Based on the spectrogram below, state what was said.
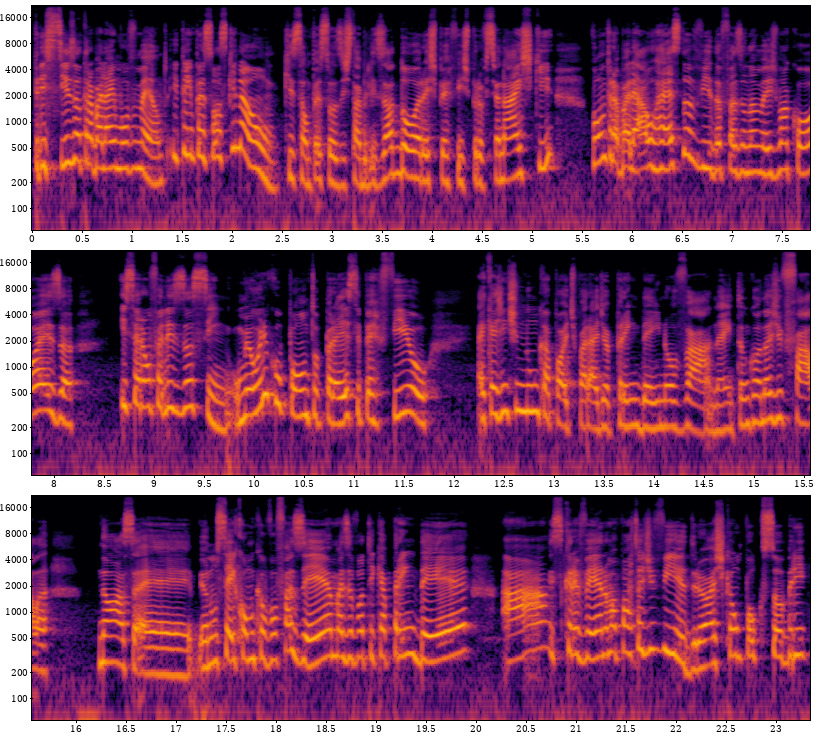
precisa trabalhar em movimento. E tem pessoas que não, que são pessoas estabilizadoras, perfis profissionais que vão trabalhar o resto da vida fazendo a mesma coisa, e serão felizes assim. O meu único ponto para esse perfil é que a gente nunca pode parar de aprender e inovar, né? Então, quando a gente fala, nossa, é, eu não sei como que eu vou fazer, mas eu vou ter que aprender a escrever numa porta de vidro. Eu acho que é um pouco sobre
